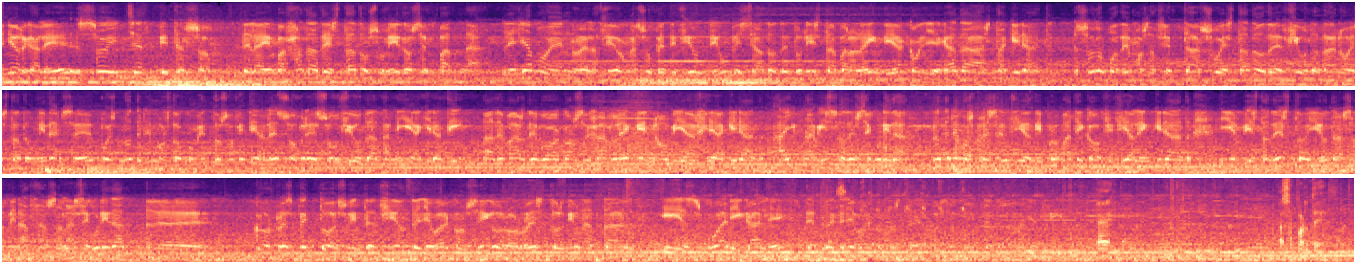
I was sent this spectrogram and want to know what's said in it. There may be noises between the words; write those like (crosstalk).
Señor Gale, soy Jeff Peterson, de la Embajada de Estados Unidos en Patna. Le llamo en relación a su petición de un visado de turista para la India con llegada hasta Kirat. Solo podemos aceptar su estado de ciudadano estadounidense, pues no tenemos documentos oficiales sobre su ciudadanía kiratí. Además, debo aconsejarle que no viaje a Kirat. Hay un aviso de seguridad. No tenemos presencia diplomática oficial en Kirat y en vista de esto y otras amenazas a la seguridad, eh, respecto a su intención de llevar consigo los restos de una tal Iswari Gale, tendrá que llevar con usted el pasaporte de la fallecida. Eh. Pasaporte.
